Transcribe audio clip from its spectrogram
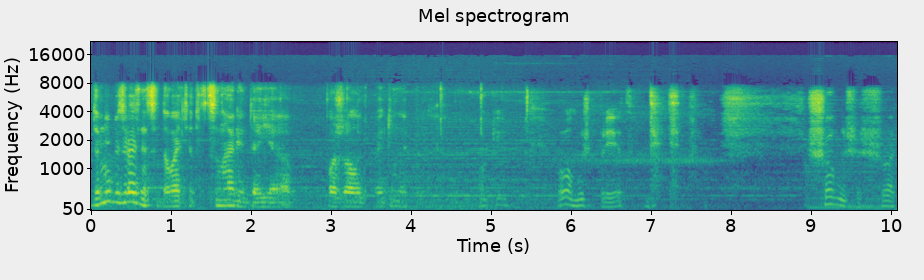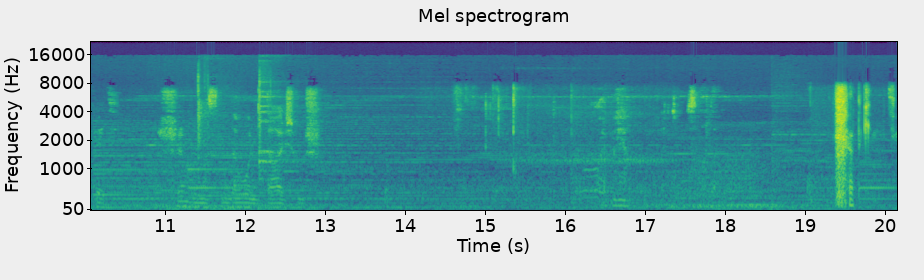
Да мне без разницы, давайте этот сценарий, да я, пожалуй, пойду на Окей. О, мышка, привет. Шо, мыши, шо опять? Чем у нас недовольны, товарищ мышь? Ой, блин. Откинуться.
